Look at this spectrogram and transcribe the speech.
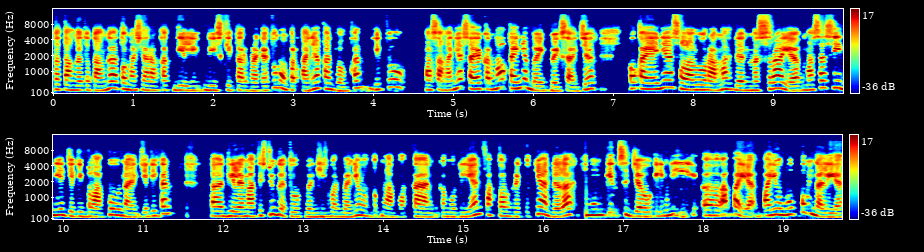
tetangga-tetangga atau masyarakat di, di sekitar mereka itu mempertanyakan loh kan itu pasangannya saya kenal kayaknya baik-baik saja kok kayaknya selalu ramah dan mesra ya masa sih dia jadi pelaku nah jadi kan uh, dilematis juga tuh bagi korbannya untuk melaporkan kemudian faktor berikutnya adalah mungkin sejauh ini uh, apa ya payung hukum kali ya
